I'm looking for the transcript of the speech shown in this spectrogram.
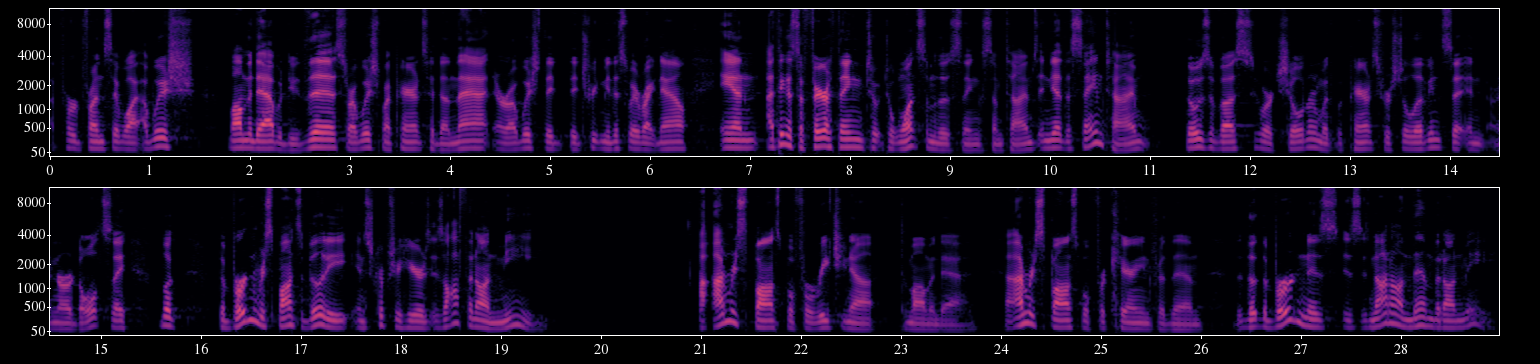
I've heard friends say, well, I wish mom and dad would do this, or I wish my parents had done that, or I wish they'd, they'd treat me this way right now. And I think it's a fair thing to, to want some of those things sometimes. And yet at the same time, those of us who are children with, with parents who are still living say, and, and are adults say, look, the burden responsibility in Scripture here is, is often on me. I'm responsible for reaching out to mom and dad. I'm responsible for caring for them. The, the, the burden is, is not on them, but on me.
